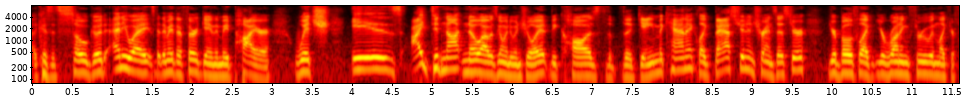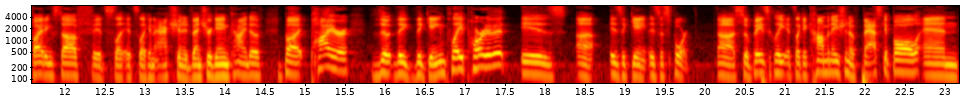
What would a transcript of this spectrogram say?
because it's so good. Anyway, they made their third game. They made Pyre, which is I did not know I was going to enjoy it because the the game mechanic, like Bastion and Transistor, you're both like you're running through and like you're fighting stuff. It's like it's like an action adventure game kind of. But Pyre, the the the gameplay part of it is uh is a game is a sport. Uh, so basically, it's like a combination of basketball and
